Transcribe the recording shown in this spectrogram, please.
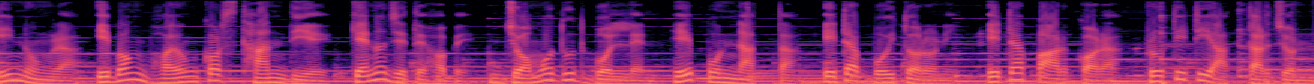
এই নোংরা এবং ভয়ঙ্কর স্থান দিয়ে কেন যেতে হবে? যমদূত বললেন, হে পুণ্যাত্মা, এটা বৈতরণী, এটা পার করা প্রতিটি আত্মার জন্য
